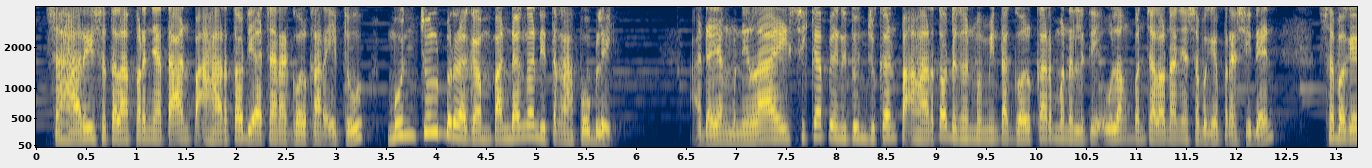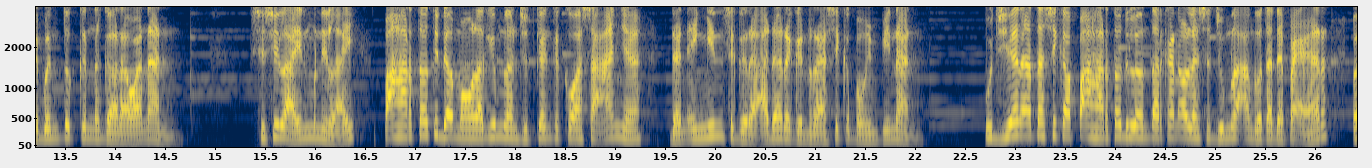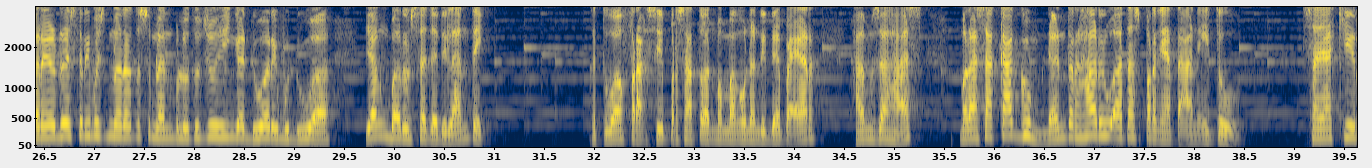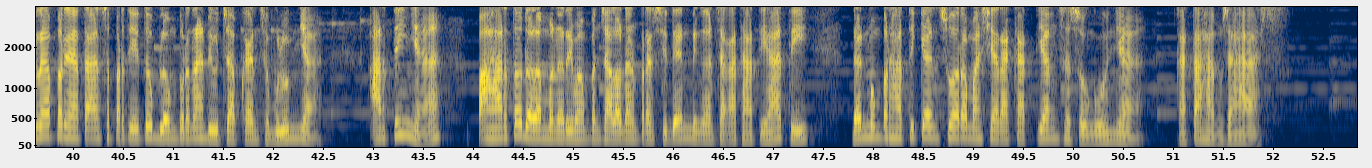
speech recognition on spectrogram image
Sehari setelah pernyataan Pak Harto di acara Golkar itu, muncul beragam pandangan di tengah publik. Ada yang menilai sikap yang ditunjukkan Pak Harto dengan meminta Golkar meneliti ulang pencalonannya sebagai presiden sebagai bentuk kenegarawanan. Sisi lain menilai Pak Harto tidak mau lagi melanjutkan kekuasaannya dan ingin segera ada regenerasi kepemimpinan. Pujian atas sikap Pak Harto dilontarkan oleh sejumlah anggota DPR periode 1997 hingga 2002 yang baru saja dilantik. Ketua Fraksi Persatuan Pembangunan di DPR, Hamzah Has, merasa kagum dan terharu atas pernyataan itu. Saya kira pernyataan seperti itu belum pernah diucapkan sebelumnya. Artinya, Pak Harto dalam menerima pencalonan presiden dengan sangat hati-hati dan memperhatikan suara masyarakat yang sesungguhnya, kata Hamzah Has.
